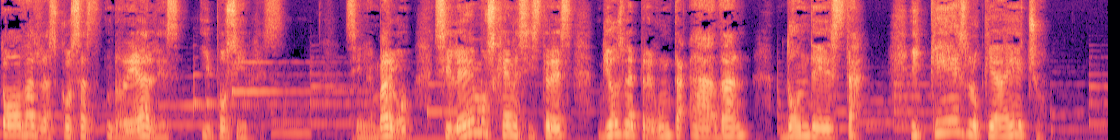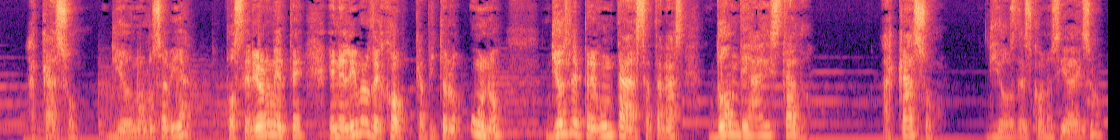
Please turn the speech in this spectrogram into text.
todas las cosas reales y posibles. Sin embargo, si leemos Génesis 3, Dios le pregunta a Adán dónde está y qué es lo que ha hecho. ¿Acaso Dios no lo sabía? Posteriormente, en el libro de Job, capítulo 1, Dios le pregunta a Satanás dónde ha estado. ¿Acaso Dios desconocía eso?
